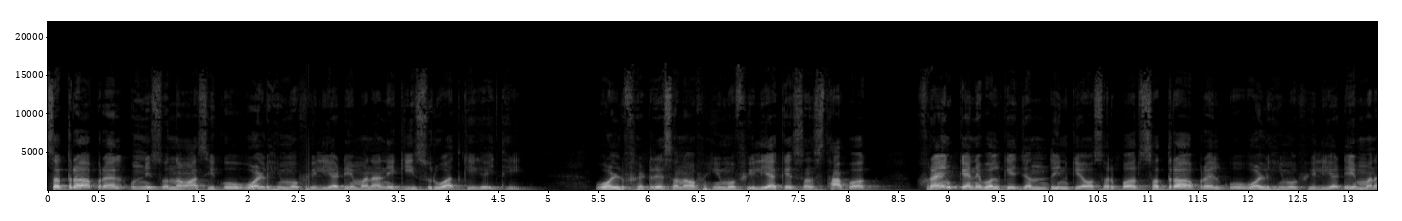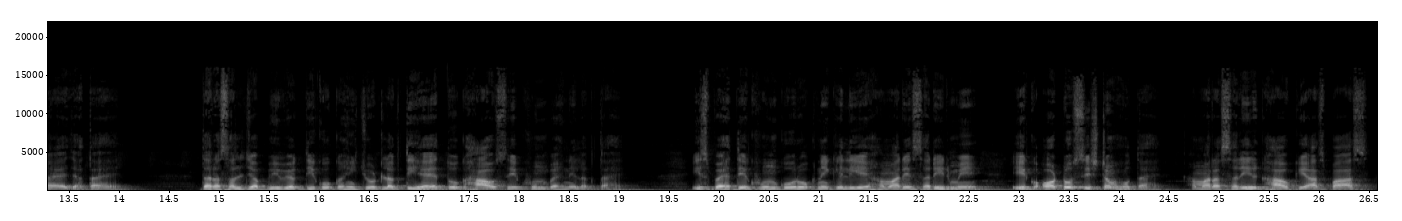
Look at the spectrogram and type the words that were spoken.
17 अप्रैल उन्नीस सौ नवासी को वर्ल्ड हीमोफीलिया डे मनाने की शुरुआत की गई थी। वर्ल्ड फेडरेशन ऑफ़ हीमोफीलिया के संस्थापक फ्रैंक कैनेबल के जन्मदिन के अवसर पर 17 अप्रैल को वर्ल्ड हीमोफीलिया डे मनाया जाता है। दरअसल, जब भी व्यक्ति को कहीं चोट लगती है तो घाव से खून बहने लगता है। इस बहते खून को रोकने के लिए हमारे शरीर में एक ऑटो सिस्टम होता है। हमारा शरीर घाव के आसपास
